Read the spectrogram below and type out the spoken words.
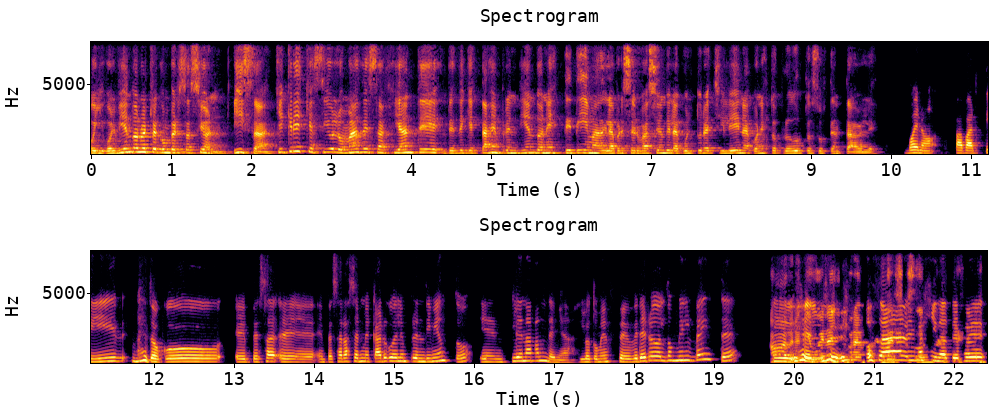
Oye, volviendo a nuestra conversación, Isa, ¿qué crees que ha sido lo más desafiante desde que estás emprendiendo en este tema de la preservación de la cultura chilena con estos productos sustentables? Bueno, para partir me tocó empezar, eh, empezar a hacerme cargo del emprendimiento en plena pandemia. Lo tomé en febrero del 2020 Ah, pero qué buena o sea, imagínate, fue,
